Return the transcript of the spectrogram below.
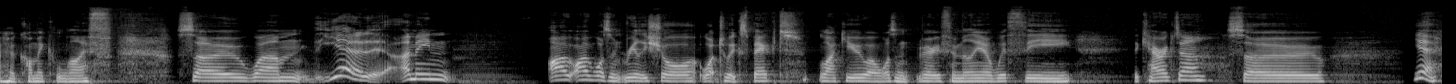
her comic life. So, um, yeah, I mean, I, I wasn't really sure what to expect. Like you, I wasn't very familiar with the the character, so yeah,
